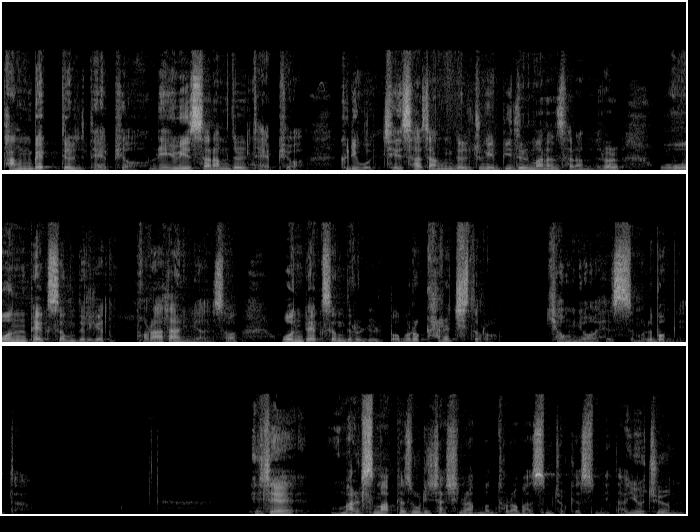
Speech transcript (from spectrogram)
방백들 대표, 레위 사람들 대표, 그리고 제사장들 중에 믿을 만한 사람들을 온 백성들에게 돌아다니면서 온 백성들을 율법으로 가르치도록 격려했음을 봅니다. 이제 말씀 앞에서 우리 자신을 한번 돌아봤으면 좋겠습니다. 요즘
